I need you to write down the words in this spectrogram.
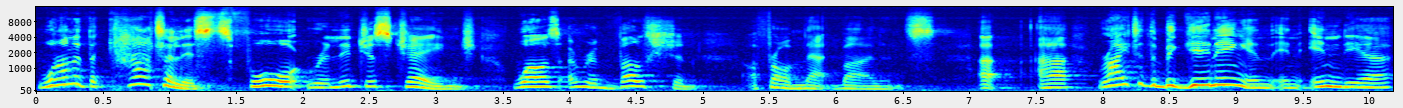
one of the catalysts for religious change was a revulsion from that violence. Uh, uh, right at the beginning in, in India,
